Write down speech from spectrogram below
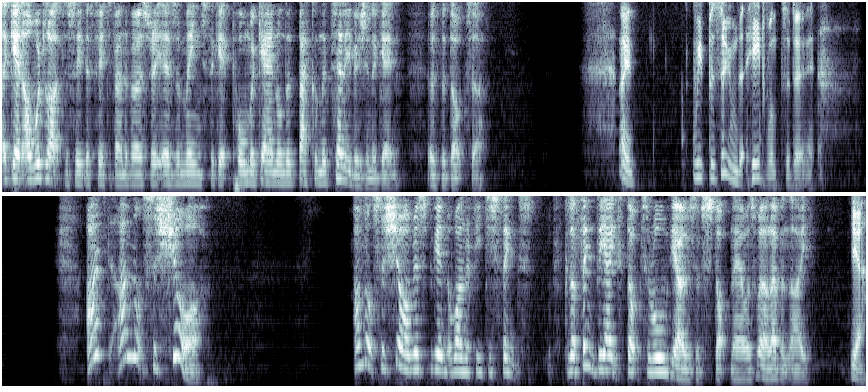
again, I would like to see the 50th anniversary as a means to get Paul McGann on the back on the television again as the Doctor. I mean, we presume that he'd want to do it. I, I'm not so sure. I'm not so sure. I'm just beginning to wonder if he just thinks because I think the Eighth Doctor audios have stopped now as well, haven't they? Yeah.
